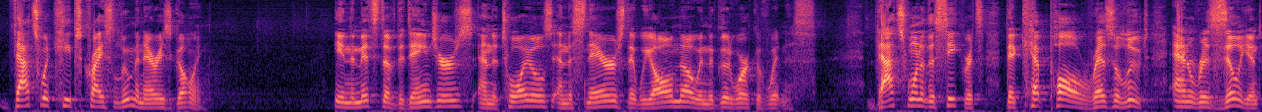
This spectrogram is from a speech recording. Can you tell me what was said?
That's what keeps Christ's luminaries going. In the midst of the dangers and the toils and the snares that we all know in the good work of witness. That's one of the secrets that kept Paul resolute and resilient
